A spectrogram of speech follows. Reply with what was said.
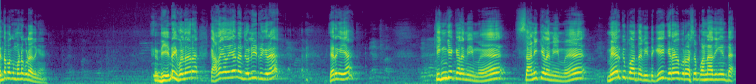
எந்த பக்கம் பண்ணக்கூடாதுங்க? நீ என்ன இவ்வளோ நேரம் கதை கதையாக நான் சொல்லிகிட்டு இருக்கிறேன் ஏறுங்க திங்கக்கிழமையும் சனிக்கிழமையும் மேற்கு பார்த்த வீட்டுக்கு கிரகப்பிரவேசம் பண்ணாதீங்கன்ட்டேன்.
